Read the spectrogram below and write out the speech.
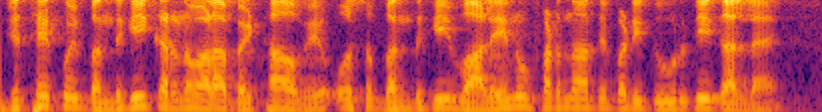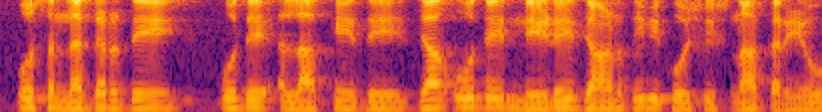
ਜਿੱਥੇ ਕੋਈ ਬੰਦਗੀ ਕਰਨ ਵਾਲਾ ਬੈਠਾ ਹੋਵੇ, ਉਸ ਬੰਦਗੀ ਵਾਲੇ ਨੂੰ ਫੜਨਾ ਤੇ ਬੜੀ ਦੂਰ ਦੀ ਗੱਲ ਹੈ। ਉਸ ਨਗਰ ਦੇ, ਉਹਦੇ ਇਲਾਕੇ ਦੇ ਜਾਂ ਉਹਦੇ ਨੇੜੇ ਜਾਣ ਦੀ ਵੀ ਕੋਸ਼ਿਸ਼ ਨਾ ਕਰਿਓ,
